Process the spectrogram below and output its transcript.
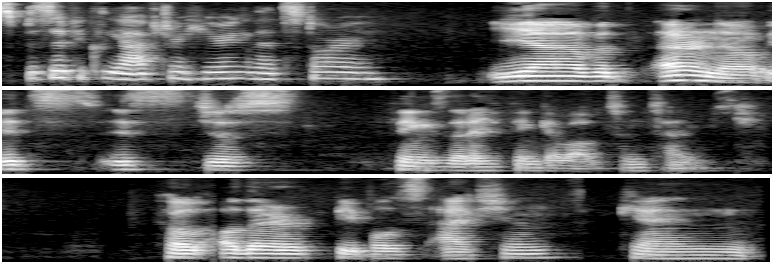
specifically after hearing that story? Yeah, but I don't know. It's it's just things that I think about sometimes. How other people's actions can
